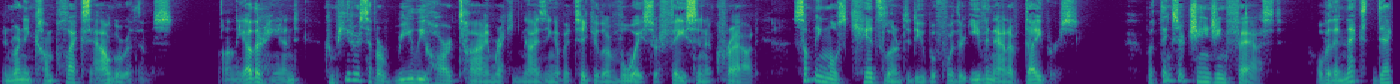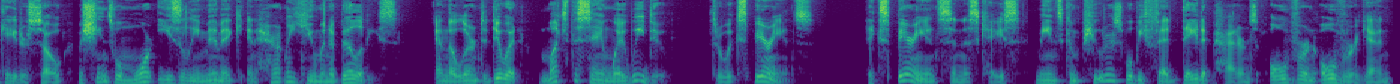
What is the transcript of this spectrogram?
and running complex algorithms. On the other hand, computers have a really hard time recognizing a particular voice or face in a crowd, something most kids learn to do before they're even out of diapers. But things are changing fast. Over the next decade or so, machines will more easily mimic inherently human abilities, and they'll learn to do it much the same way we do, through experience. Experience, in this case, means computers will be fed data patterns over and over again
